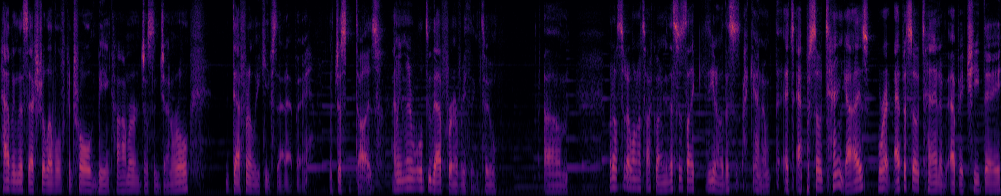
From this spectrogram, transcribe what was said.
Having this extra level of control and being calmer just in general definitely keeps that at bay. It just does. I mean we'll do that for everything too. Um what else did I want to talk about? I mean, this is like, you know, this is, again, I'm, it's episode 10, guys. We're at episode 10 of Epic Cheat Day.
